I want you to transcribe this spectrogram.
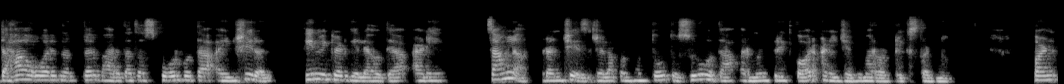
दहा ओव्हर नंतर भारताचा स्कोर होता ऐंशी रन. तीन विकेट गेल्या होत्या आणि चांगला रनचेज ज्याला आपण म्हणतो तो सुरू होता हरमनप्रीत कौर आणि जेमिमा रॉड्रिक्स कडनं. पण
